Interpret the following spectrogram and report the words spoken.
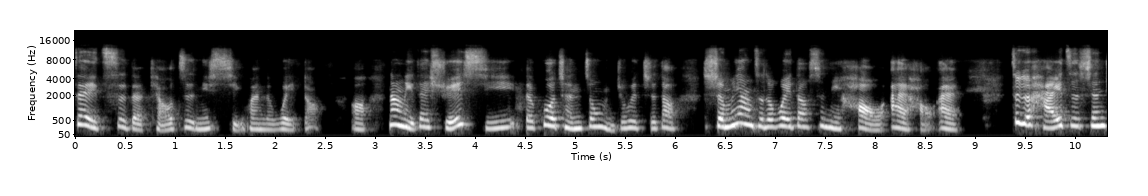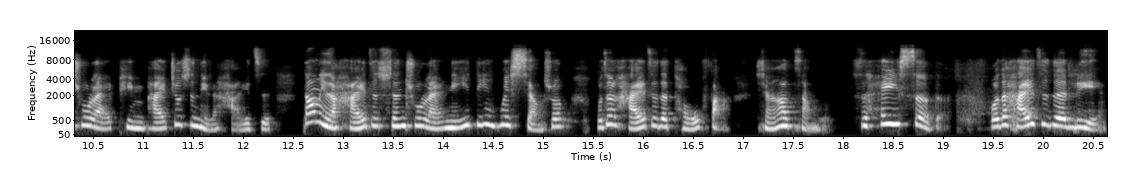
再一次的调制你喜欢的味道。啊，那你在学习的过程中，你就会知道什么样子的味道是你好爱好爱。这个孩子生出来，品牌就是你的孩子。当你的孩子生出来，你一定会想说，我这个孩子的头发想要长是黑色的，我的孩子的脸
